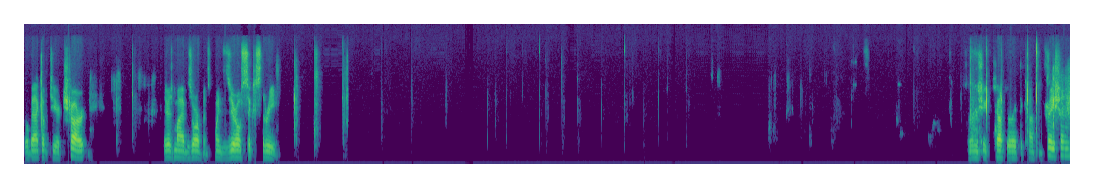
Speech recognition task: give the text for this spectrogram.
Go back up to your chart. There's my absorbance, 0.063. So then you should calculate the concentration.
